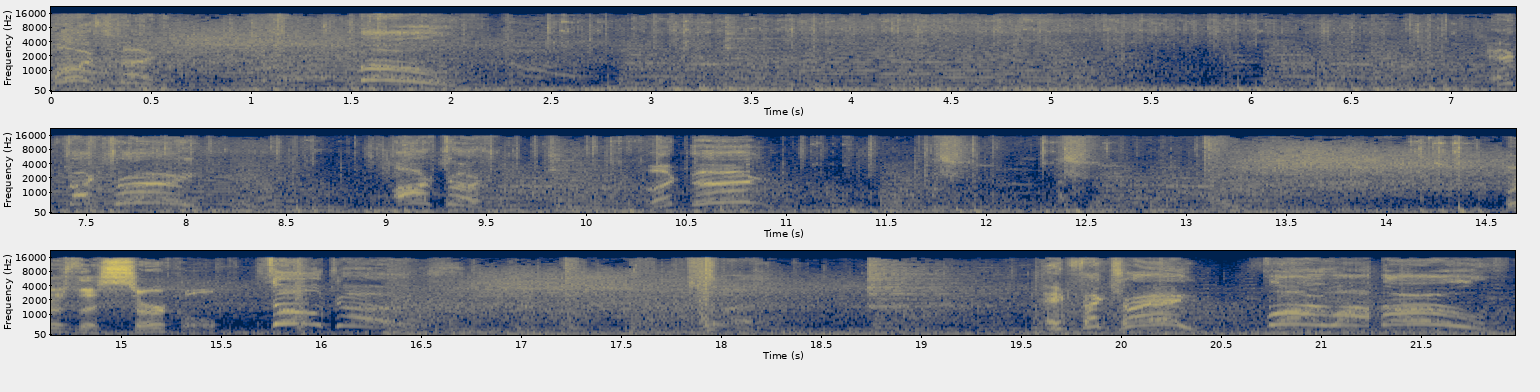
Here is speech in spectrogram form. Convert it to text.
Horsemen! The circle? Soldiers! Infantry! Forward! Move!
